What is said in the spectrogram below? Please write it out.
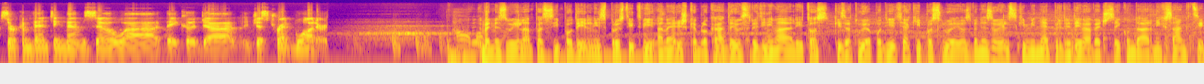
circumventing them. So uh, they could uh, just tread water. Venezuela pa si po delni sprostitvi ameriške blokade v sredini maja letos, ki za tuja podjetja, ki poslujejo z venezuelskimi, ne predvideva več sekundarnih sankcij,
